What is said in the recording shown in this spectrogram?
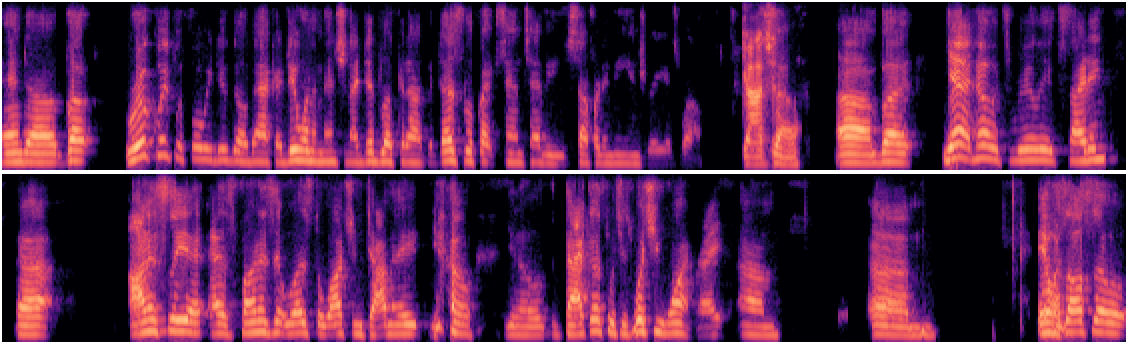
And uh, but real quick before we do go back, I do want to mention I did look it up. It does look like Sam Tevi suffered a knee injury as well. Gotcha. So, um, but yeah, no, it's really exciting. Uh, honestly, as fun as it was to watch him dominate, you know, you know, the backups, which is what you want, right? Um, um, it was also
